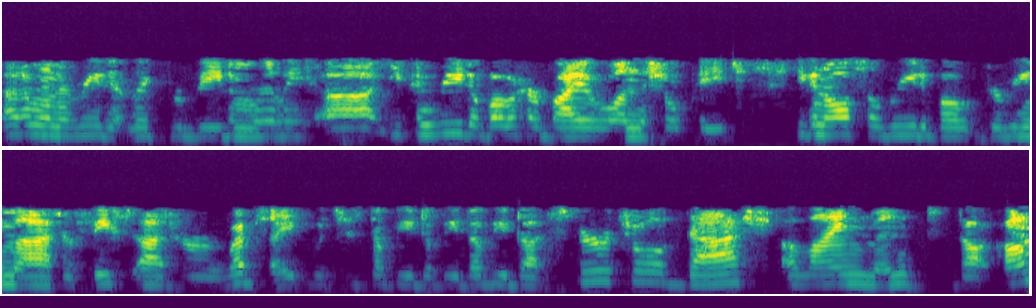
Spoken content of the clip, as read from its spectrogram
I don't want to read it like verbatim, really. Uh, you can read about her bio on the show page. You can also read about Garima at her face at her website, which is www.spiritual-alignment.com.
